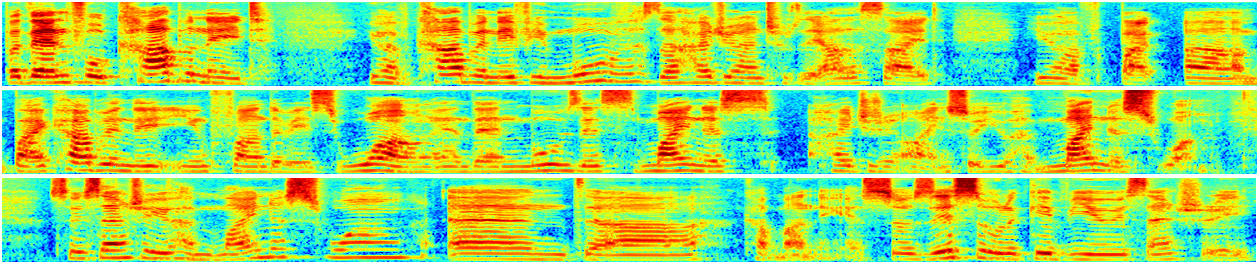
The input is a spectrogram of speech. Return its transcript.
But then for carbonate, you have carbon. If you move the hydrogen to the other side, you have bi um, bicarbonate in front of it 1, and then move this minus hydrogen ion, so you have minus 1. So essentially you have minus 1 and uh, carbonic. So this will give you essentially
